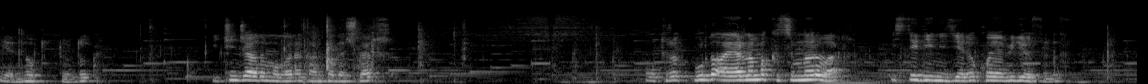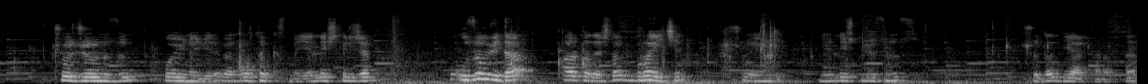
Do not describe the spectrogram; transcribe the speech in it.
Yerine oturtturduk. İkinci adım olarak arkadaşlar oturak burada ayarlama kısımları var. İstediğiniz yere koyabiliyorsunuz. Çocuğunuzun boyuna göre ben orta kısma yerleştireceğim. Bu uzun vida arkadaşlar buraya için şuraya yerleştiriyorsunuz. Şurada diğer tarafta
